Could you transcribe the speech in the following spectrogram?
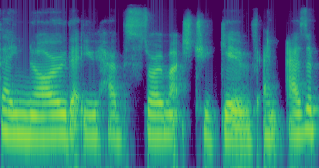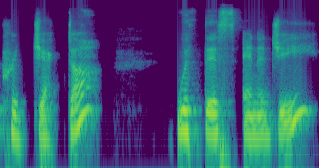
they know that you have so much to give. And as a projector with this energy,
